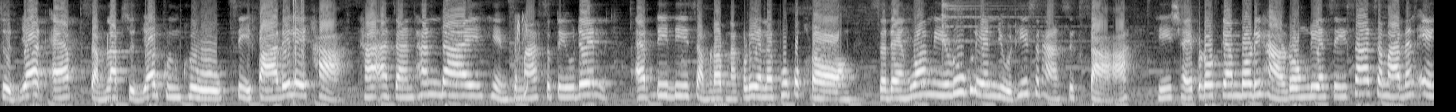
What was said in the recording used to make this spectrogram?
สุดยอดแอปสำหรับสุดยอดคุณครู สีฟ้าได้เลยค่ะ ถ้าอาจารย์ท่านใดเห็น Smart Student แอปดีๆสำหรับนักเรียนและผู้ปกครอง แสดงว่ามีลูกเรียนอยู่ที่สถานศึกษา ที่ใช้โปรแกรมบริหารโรงเรียนซีซ่าสมาร์ทนั่นเอง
